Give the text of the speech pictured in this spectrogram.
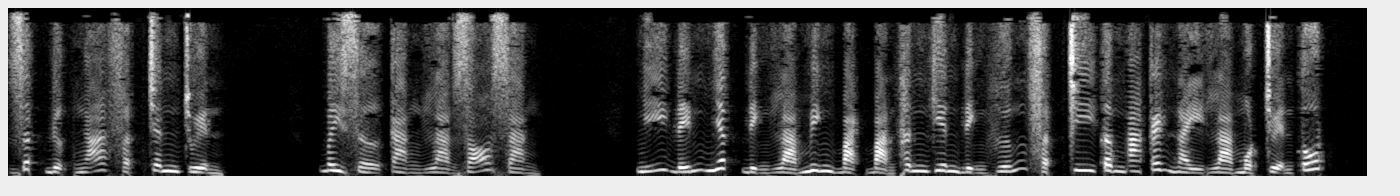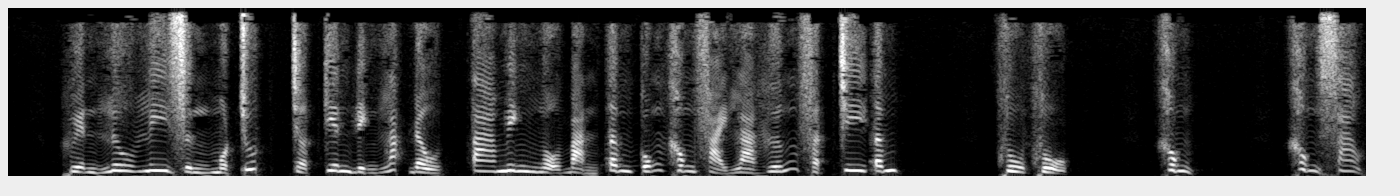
Rất được ngã Phật chân truyền. Bây giờ càng là rõ ràng. Nghĩ đến nhất định là minh bạch bản thân kiên định hướng Phật chi tâm a à, cái này là một chuyện tốt. Huyền lưu ly dừng một chút, chợt kiên định lắc đầu, ta minh ngộ bản tâm cũng không phải là hướng Phật chi tâm. Khủ khủ. Không. Không sao.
